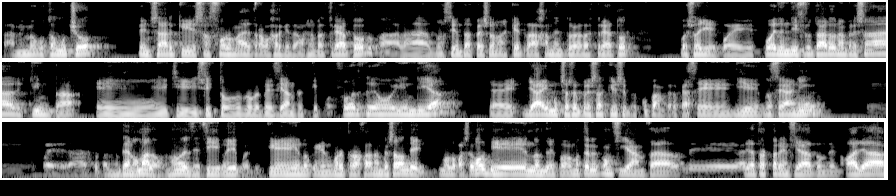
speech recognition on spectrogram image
A mí me gusta mucho pensar que esa forma de trabajar que tenemos en Rastreator, a las 200 personas que trabajan dentro de Rastreator, pues oye, pues pueden disfrutar de una empresa distinta. Eh, y insisto, lo que te decía antes, que por suerte hoy en día eh, ya hay muchas empresas que se preocupan, pero que hace 10, 12 años pues totalmente anómalo, ¿no? Es decir, oye, pues que lo que hemos trabajado en empresa donde nos lo pasemos bien, donde podamos tener confianza, donde haya transparencia, donde no haya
